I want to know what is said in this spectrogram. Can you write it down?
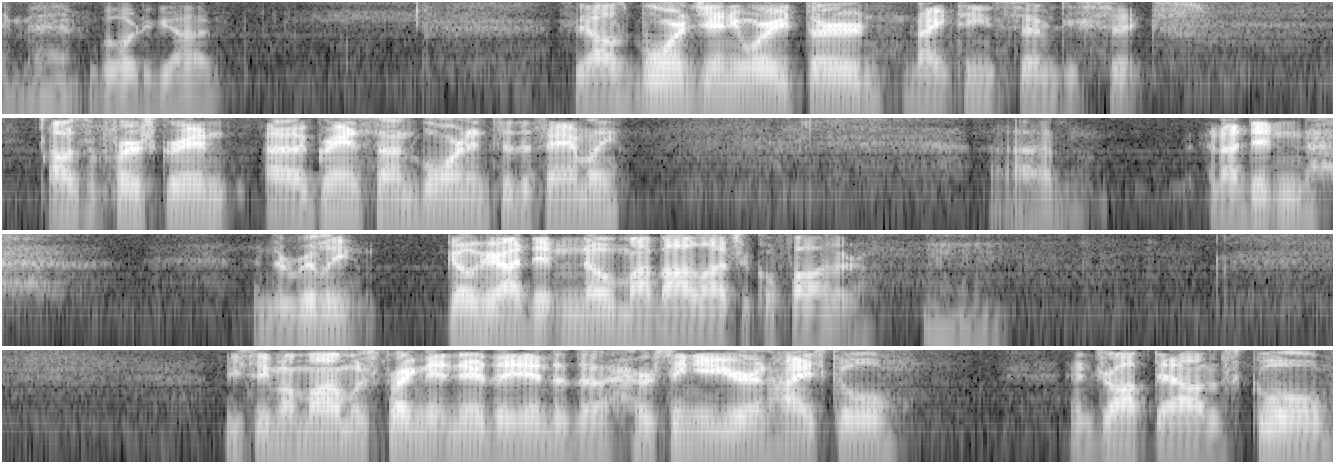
Amen. Glory to God. See, I was born January 3rd, 1976. I was the first grand uh, grandson born into the family. Uh, and I didn't, and to really go here, I didn't know my biological father. Mm-hmm. You see, my mom was pregnant near the end of the, her senior year in high school and dropped out of school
